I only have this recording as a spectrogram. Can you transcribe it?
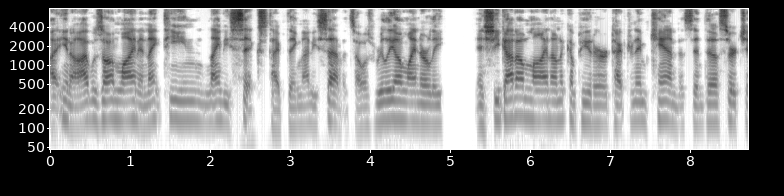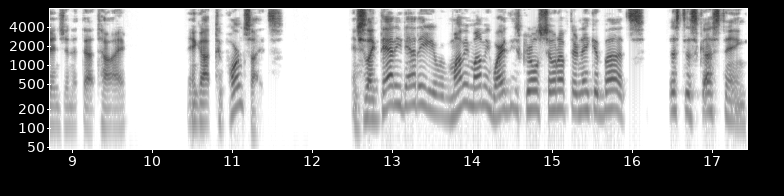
I, you know, I was online in 1996 type thing, 97. So I was really online early. And she got online on a computer, typed her name Candace into a search engine at that time and got to porn sites. And she's like, Daddy, Daddy, Mommy, Mommy, why are these girls showing up their naked butts? That's disgusting.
